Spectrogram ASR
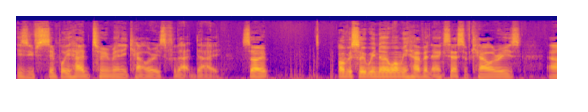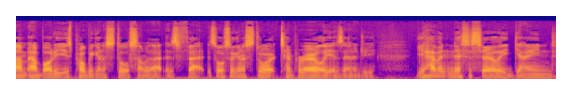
is you've simply had too many calories for that day. So, obviously, we know when we have an excess of calories, um, our body is probably going to store some of that as fat. It's also going to store it temporarily as energy. You haven't necessarily gained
